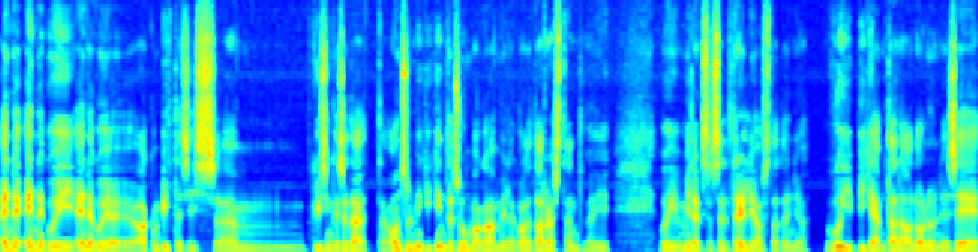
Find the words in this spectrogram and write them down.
enne, enne kui, enne kui hakkan pihta, siis ähm, küsin ka seda, et on sul mingi kindel summa ka, millega oled arvestanud või või millega sa selle trelli ostad, on ju, või pigem täna on oluline see,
